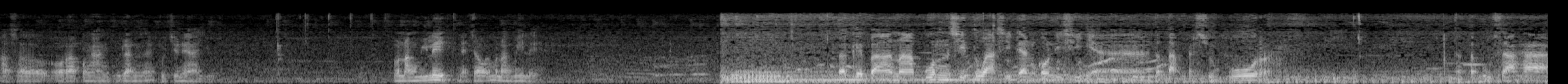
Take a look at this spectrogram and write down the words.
Asal ora pengangguran kan bojone ayu. Menang milih nek cowok menang milih bagaimanapun situasi dan kondisinya tetap bersyukur tetap usaha.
